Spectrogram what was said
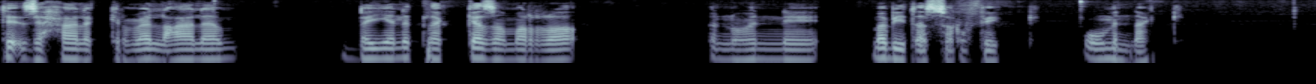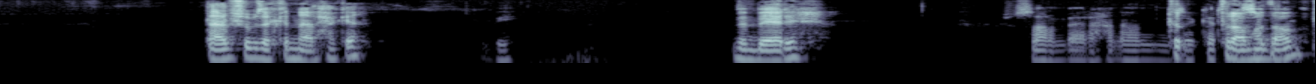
تأذي حالك كرمال العالم. بينت لك كذا مرة. إنه هن ما بيتأثروا فيك ومنك. تعرف شو بذكرنا الحكي بي. من امبارح. شو صار امبارح؟ أنا ذاكر تراما دامب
